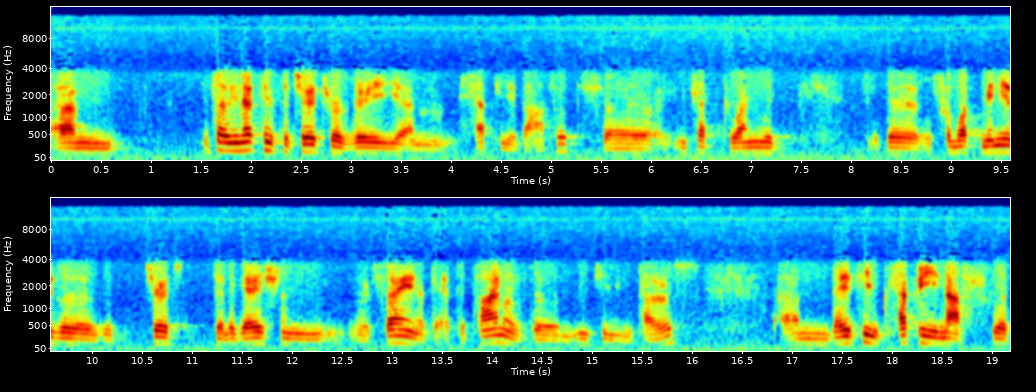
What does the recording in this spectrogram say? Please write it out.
um, so in that sense, the church was very um, happy about it. So in fact, one would, the, from what many of the, the church delegation were saying at the, at the time of the meeting in Paris, um, they seemed happy enough with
